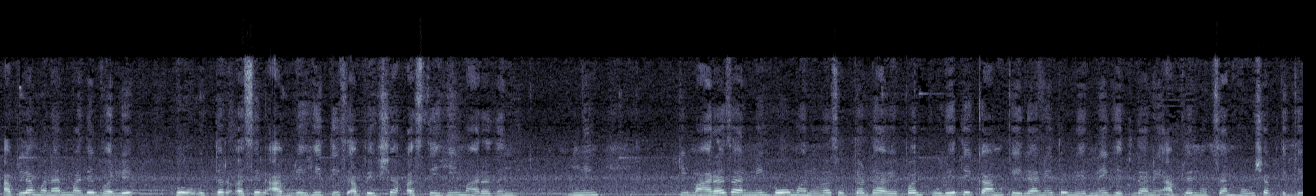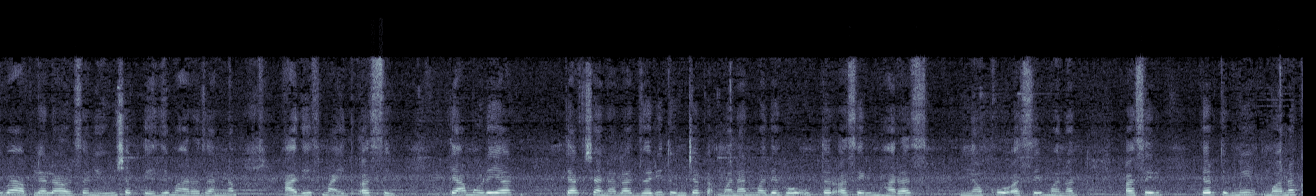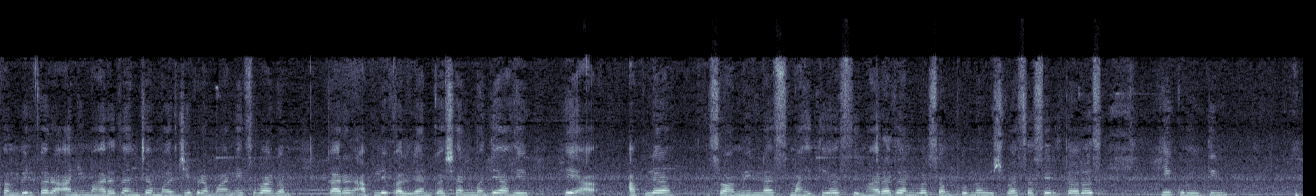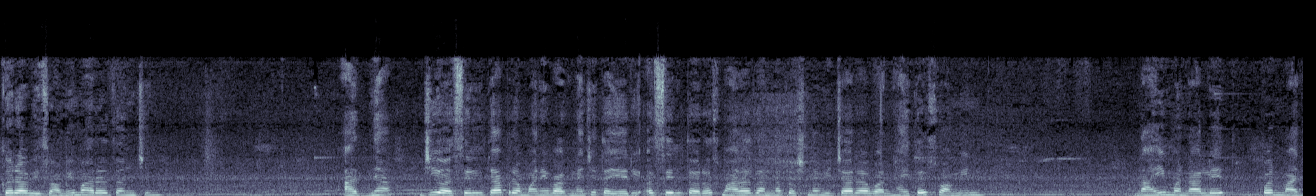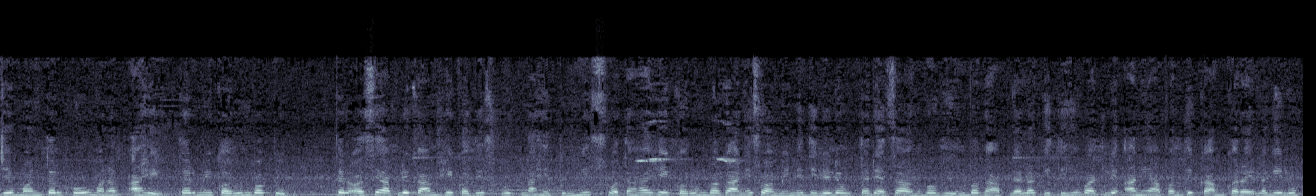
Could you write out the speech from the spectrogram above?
आपल्या मनांमध्ये भले हो उत्तर असेल आपली ही तीच अपेक्षा असते ही महाराजांनी की महाराजांनी हो म्हणूनच उत्तर द्यावे. पण पुढे ते काम केल्याने तो निर्णय घेतल्याने आपले नुकसान होऊ शकते किंवा आपल्याला अडचण येऊ शकते हे महाराजांना आधीच माहीत असेल. त्यामुळे या त्या क्षणाला जरी तुमच्या क- मनांमध्ये हो उत्तर असेल महाराज नको असे म्हणत असेल तर तुम्ही मन खंबीर करा आणि महाराजांच्या मर्जीप्रमाणेच वागा. कारण आपले कल्याण कशांमध्ये आहे? हे आ- आपल्या स्वामींनाच माहिती असते. महाराजांवर संपूर्ण विश्वास असेल तरच ही कृती करावी. स्वामी महाराजांची आज्ञा जी असेल त्याप्रमाणे वागण्याची तयारी असेल तरच महाराजांना प्रश्न विचारावा. नाहीतर स्वामी नाही म्हणालेत पण माझे मन तर हो म्हणत आहे तर मी करून बघतो. तर असे आपले काम हे कधीच होत नाही. तुम्ही स्वतः हे करून बघा आणि स्वामींनी दिलेले उत्तर याचा अनुभव घेऊन बघा. आपल्याला कितीही वाटले आणि आपण ते काम करायला गेलो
